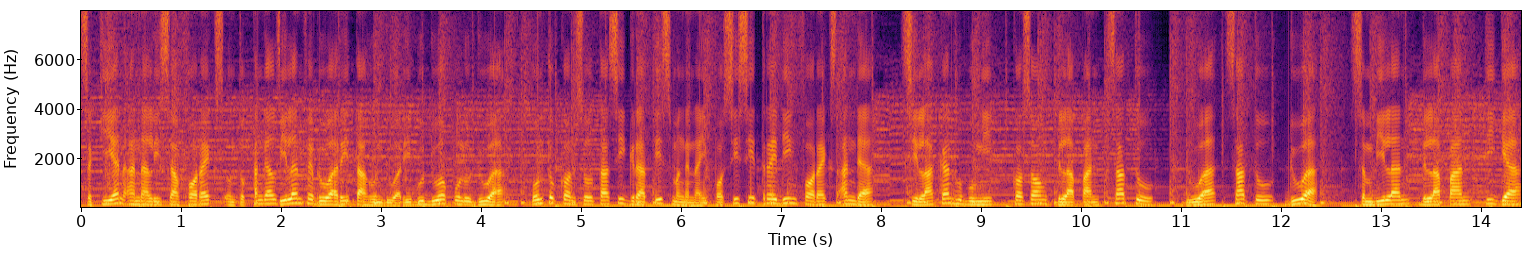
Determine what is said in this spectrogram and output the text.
Sekian analisa forex untuk tanggal 9 Februari tahun 2022. Untuk konsultasi gratis mengenai posisi trading forex Anda, silakan hubungi 081212 983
